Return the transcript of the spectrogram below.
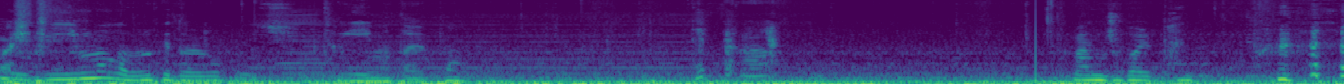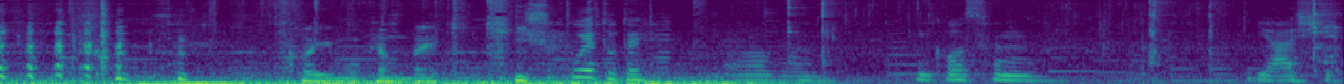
맛있 이 이마가 왜 이렇게 넓어 보이지? 저기 이만 넓어? 만주벌판. 거의 뭐 변발 키키 축구해도 돼. 여러분 이것은 야식.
